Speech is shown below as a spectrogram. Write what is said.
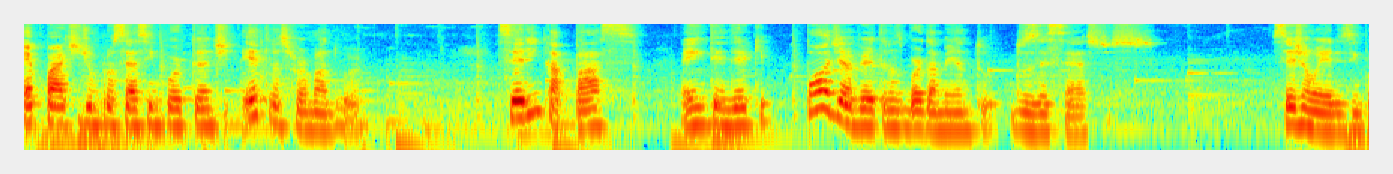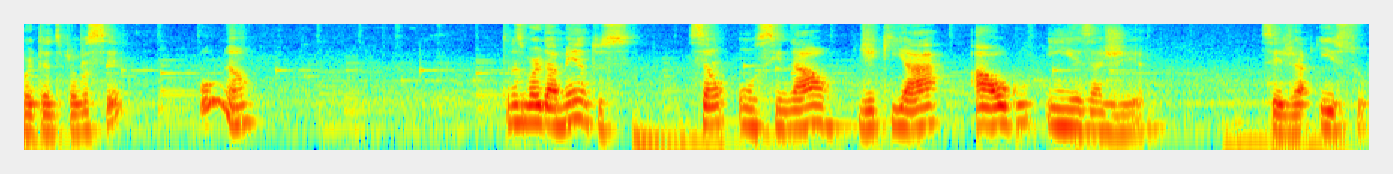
é parte de um processo importante e transformador. Ser incapaz é entender que pode haver transbordamento dos excessos, sejam eles importantes para você ou não. Transbordamentos são um sinal de que há algo em exagero, seja isso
